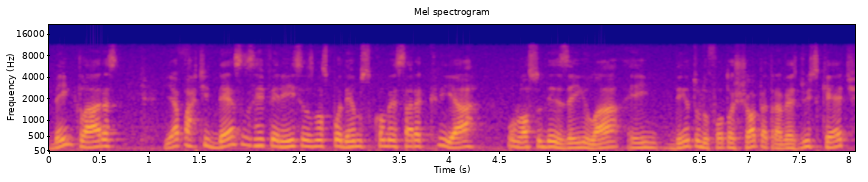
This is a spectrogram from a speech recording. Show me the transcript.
bem claras, e a partir dessas referências nós podemos começar a criar o nosso desenho lá em, dentro do Photoshop através do Sketch,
